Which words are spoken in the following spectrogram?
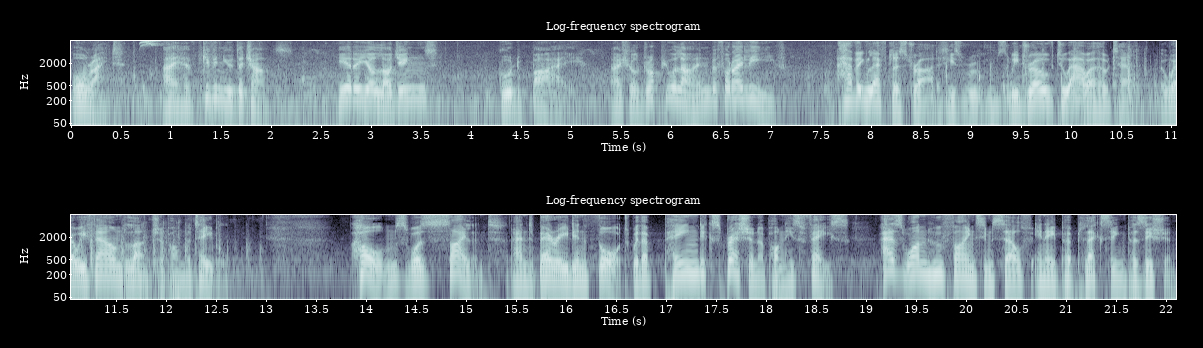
All right. I have given you the chance. Here are your lodgings. Goodbye. I shall drop you a line before I leave. Having left Lestrade at his rooms, we drove to our hotel, where we found lunch upon the table. Holmes was silent and buried in thought with a pained expression upon his face, as one who finds himself in a perplexing position.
